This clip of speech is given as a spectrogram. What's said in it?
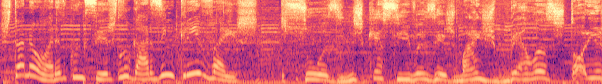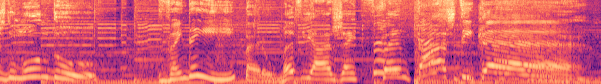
Está na hora de conheceres lugares incríveis. Pessoas inesquecíveis e as mais belas histórias do mundo. Vem daí para uma viagem fantástica! Moisés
